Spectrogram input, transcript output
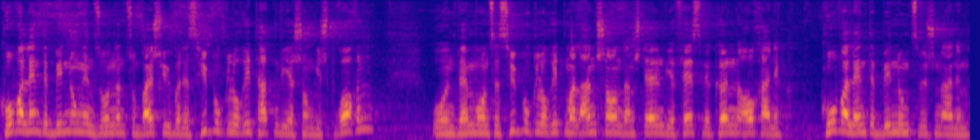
kovalente Bindungen, sondern zum Beispiel über das Hypochlorid hatten wir ja schon gesprochen. Und wenn wir uns das Hypochlorid mal anschauen, dann stellen wir fest, wir können auch eine kovalente Bindung zwischen einem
